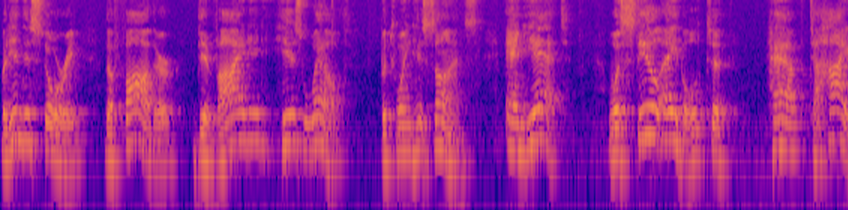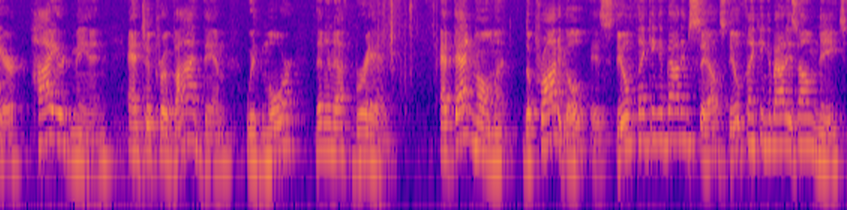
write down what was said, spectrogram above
but in this story, the Father divided his wealth between his sons, and yet was still able to have to hire hired men and to provide them with more than enough bread. At that moment, the prodigal is still thinking about himself, still thinking about his own needs,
